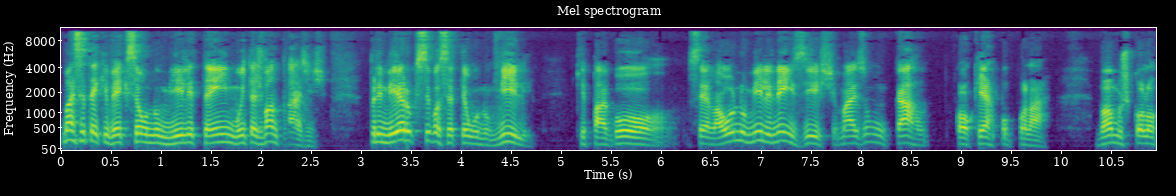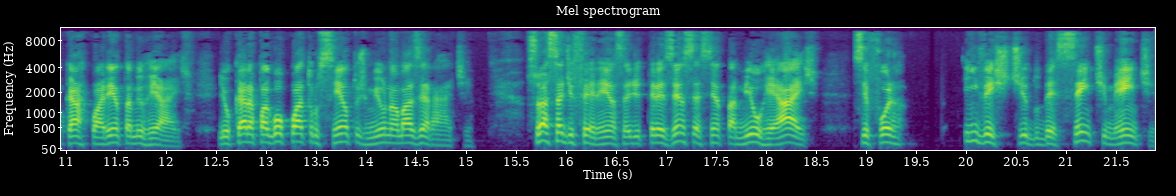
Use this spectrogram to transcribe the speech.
Mas você tem que ver que seu Uno Mille tem muitas vantagens. Primeiro que se você tem um Uno Mille, que pagou, sei lá, o Uno Mille nem existe, mas um carro qualquer popular, vamos colocar 40 mil reais, e o cara pagou 400 mil na Maserati. Só essa diferença de 360 mil reais, se for investido decentemente,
